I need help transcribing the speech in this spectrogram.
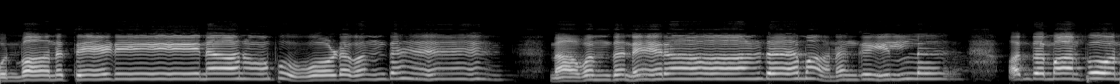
பொன்மான தேடி நானும் பூவோட வந்தேன். நான் வந்த நேரம் மானங்கு இல்லை. அந்த மான் போன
